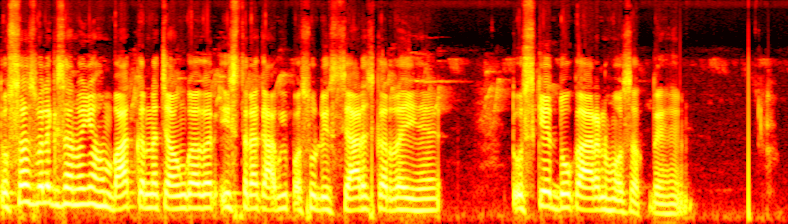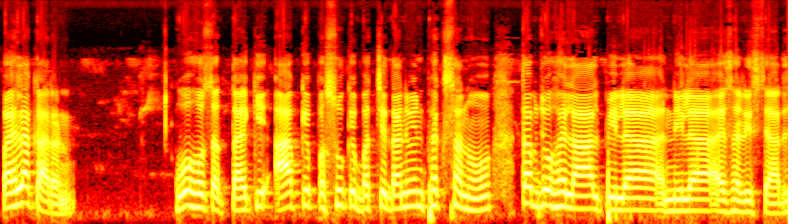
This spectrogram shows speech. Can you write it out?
तो सबसे पहले किसान भाइयों, हम बात करना चाहूँगा, अगर इस तरह के आपकी पशु डिस्चार्ज कर रही है तो उसके दो कारण हो सकते हैं। पहला कारण वो हो सकता है कि आपके पशु के बच्चेदानी में इन्फेक्शन हो, तब जो है लाल, पीला, नीला ऐसा डिस्चार्ज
